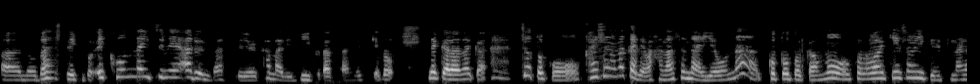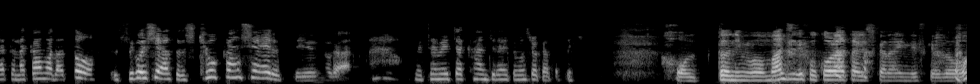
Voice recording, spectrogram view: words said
あの、出していくと、え、こんな一面あるんだっていうかなりディープだったんですけど、だからなんか、ちょっとこう、会社の中では話せないようなこととかも、このワーケーションウィークで繋がった仲間だと、すごいシェアするし、共感し合えるっていうのが、めちゃめちゃ感じられて面白かったです。本当にもうマジで心当たりしかないんですけど。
